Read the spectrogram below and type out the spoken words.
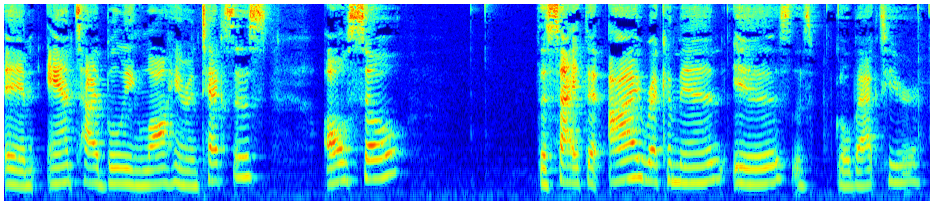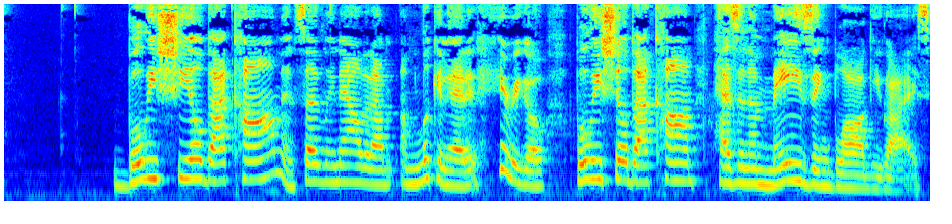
an anti bullying law here in Texas. Also, the site that I recommend is let's go back to here bullyshield.com and suddenly now that I'm I'm looking at it, here we go. bullyshield.com has an amazing blog, you guys.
